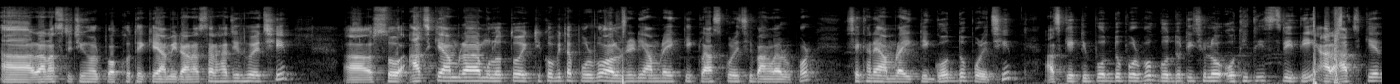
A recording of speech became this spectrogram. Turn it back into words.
রানা রানাস টিচিং হওয়ার পক্ষ থেকে আমি রানা স্যার হাজির হয়েছি। সো আজকে আমরা মূলত একটি কবিতা পড়ব। অলরেডি আমরা একটি ক্লাস করেছি বাংলার উপর। সেখানে আমরা একটি গদ্য পড়েছি। আজকে একটি পদ্য পড়ব। গদ্যটি ছিল অতিথি স্মৃতি আর আজকের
